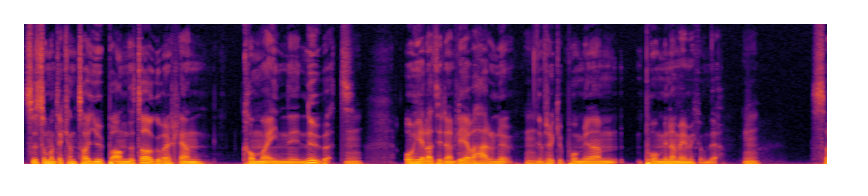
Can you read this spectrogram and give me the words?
så är det som att jag kan ta djupa andetag och verkligen komma in i nuet Mm. och hela tiden leva här och nu Mm. Jag försöker påminna, påminna mig mycket om det Mm. Så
